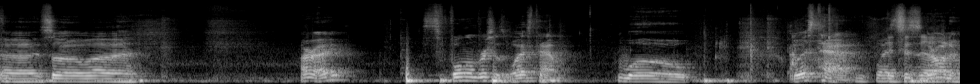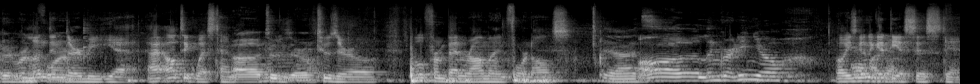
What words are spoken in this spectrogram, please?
uh, so, uh, all right. It's Fulham versus West Ham. Whoa. West Ham. This is They're a on a good run London form. Derby. Yeah, I, I'll take West Ham. Uh, 2 0. 2-0. Goal from Benrahma and Fornals. Yeah. It's, Oh, Lingardinho. Oh, he's Oh gonna my get the assist. Yeah,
